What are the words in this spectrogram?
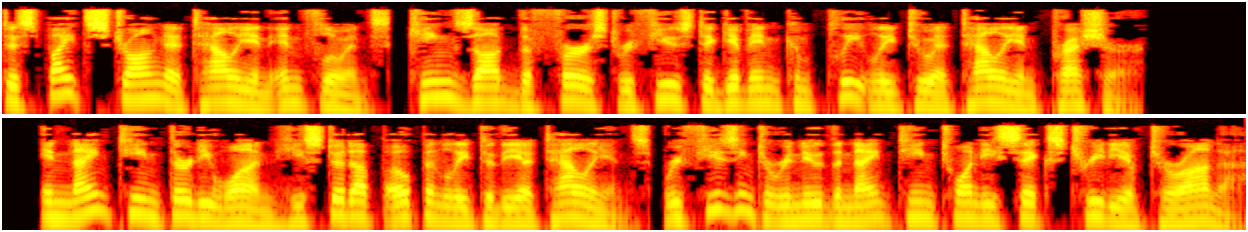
Despite strong Italian influence, King Zog I refused to give in completely to Italian pressure. In 1931 he stood up openly to the Italians, refusing to renew the 1926 Treaty of Tirana.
